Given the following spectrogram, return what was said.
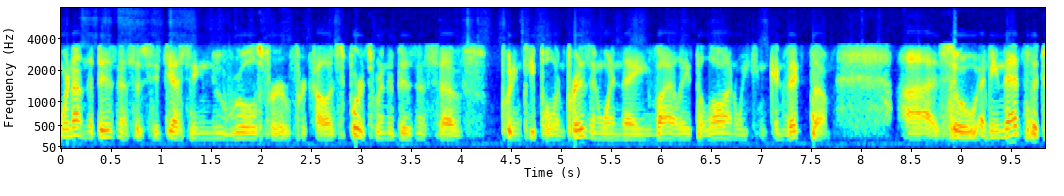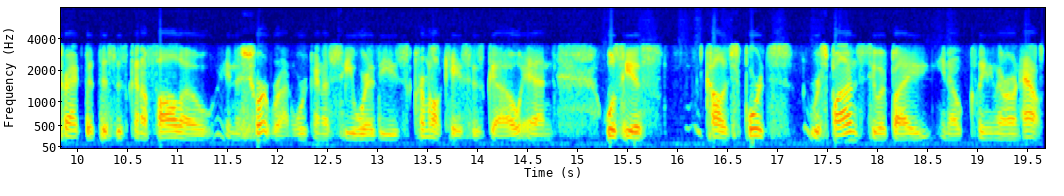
we're not in the business of suggesting new rules for for college sports. We're in the business of putting people in prison when they violate the law, and we can convict them." Uh, so, I mean, that's the track that this is going to follow in the short run. We're going to see where these criminal cases go, and we'll see if college sports responds to it by, you know, cleaning their own house.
